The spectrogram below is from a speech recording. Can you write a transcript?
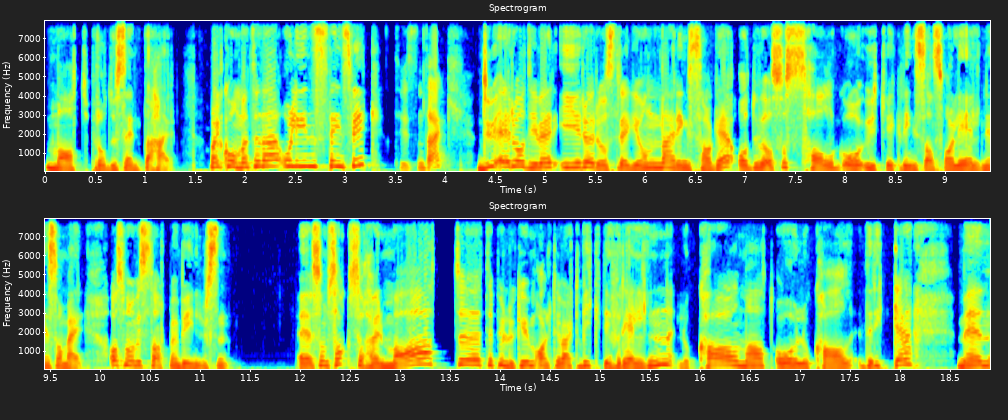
matprodusenter her. Velkommen til deg, Olin Steinsvik. Tusen takk. Du er rådgiver i Rørosregionen næringshage, og du er også salg- og utviklingsansvarlig i Elden i sommer. Og så må vi starte med begynnelsen. Eh, som sagt så har mat eh, til publikum alltid vært viktig for Elden. Lokal mat og lokal drikke. Men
